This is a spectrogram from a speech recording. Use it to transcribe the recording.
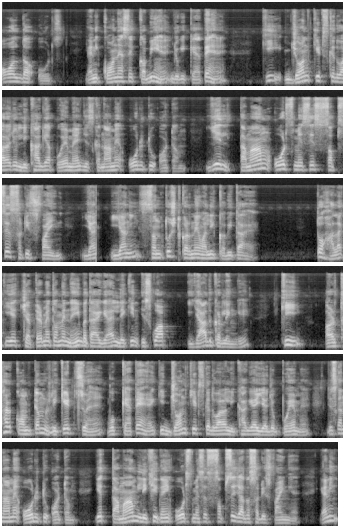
all the odes यानी कौन ऐसे कवि हैं जो कि कहते हैं कि जॉन किड्स के द्वारा जो लिखा गया पोएम है, जिसका नाम है ओड टू ऑटम ये तमाम ओड्स में से सबसे सेटिस्फाइंग यानी संतुष्ट करने वाली कविता है। तो हालाँकि ये चैप्टर में तो हमें नहीं बताया गया है, लेकिन इसको आप याद कर लेंगे कि अर्थर कॉम्पटम रिकेट्स जो हैं, वो कहते हैं कि जॉन किट्स के द्वारा लिखा गया यह जो पोएम है, जिसका नाम है ओड टू ऑटम ये तमाम लिखी गई ओड्स में से सबसे ज़्यादा सेटिस्फाइंग है, यानी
